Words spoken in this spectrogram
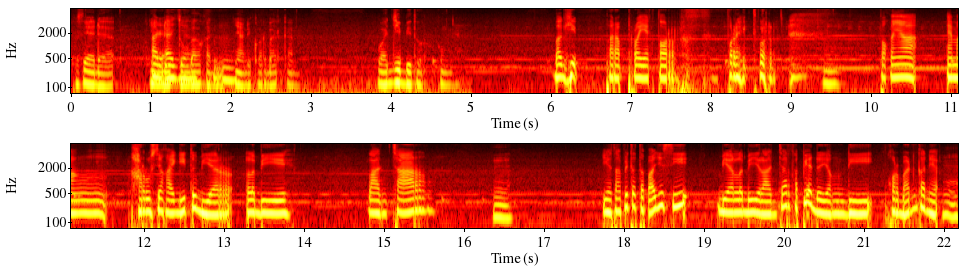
pasti ada yang Ada aja. ditumbalkan, Mm-mm. yang dikorbankan. Wajib itu hukumnya. Bagi para proyektor, proyektor. Hmm. Pokoknya emang harusnya kayak gitu biar lebih lancar. Hmm. Ya tapi tetap aja sih biar lebih lancar tapi ada yang dikorbankan ya. Hmm.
